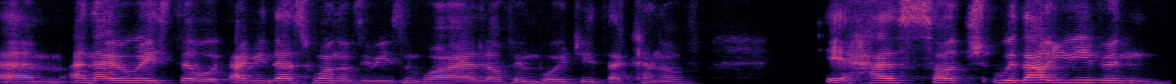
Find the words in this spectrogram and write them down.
um, and i always thought i mean that's one of the reasons why i love embroidery that kind of it has such without you even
